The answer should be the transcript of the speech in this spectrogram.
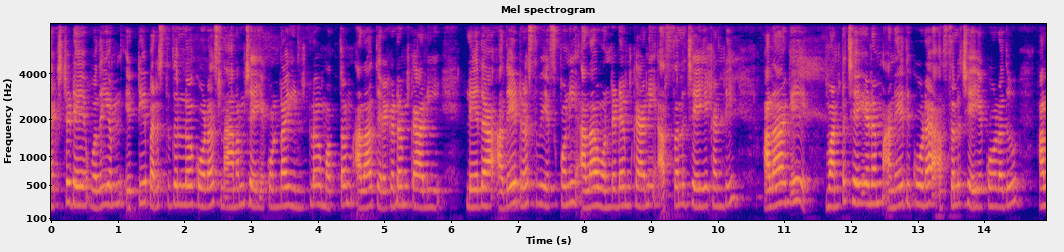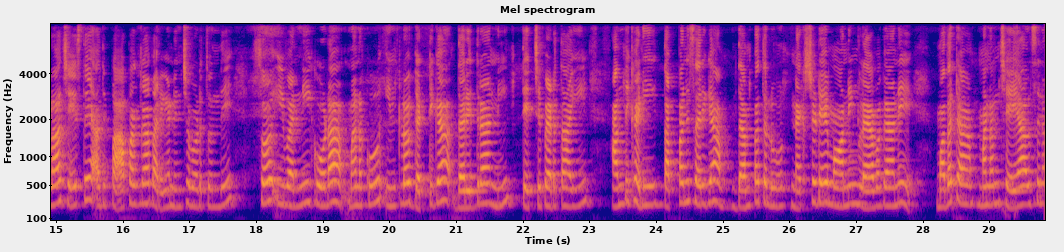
నెక్స్ట్ డే ఉదయం ఎట్టి పరిస్థితుల్లో కూడా స్నానం చేయకుండా ఇంట్లో మొత్తం అలా తిరగడం కానీ లేదా అదే డ్రెస్ వేసుకొని అలా ఉండడం కానీ అస్సలు చేయకండి. అలాగే వంట చేయడం అనేది కూడా అస్సలు చేయకూడదు. అలా చేస్తే అది పాపంగా పరిగణించబడుతుంది. సో ఇవన్నీ కూడా మనకు ఇంట్లో గట్టిగా దరిద్రాన్ని తెచ్చిపెడతాయి. అందుకని తప్పనిసరిగా దంపతులు నెక్స్ట్ డే మార్నింగ్ లేవగానే మొదట మనం చేయాల్సిన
